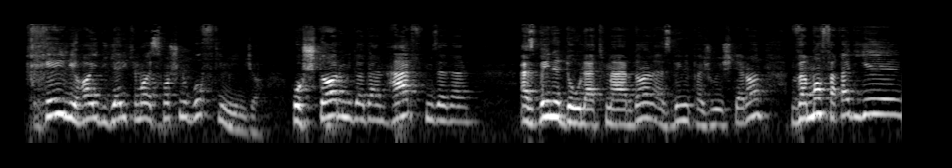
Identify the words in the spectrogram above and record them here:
خیلی های دیگری که ما اسمشون رو گفتیم اینجا هشدار می‌دادن حرف می‌زدن. از بین دولت مردان از بین پژوهشگران و ما فقط یه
